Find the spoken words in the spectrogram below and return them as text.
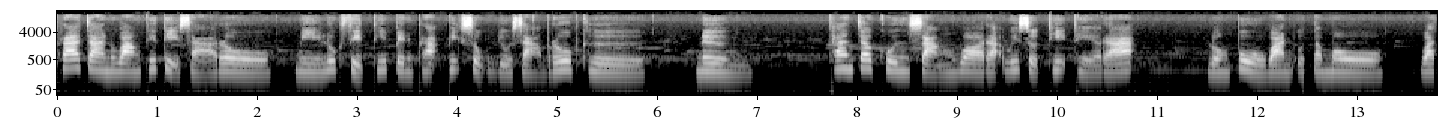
พระอาจารย์วังทิติสาโรมีลูกศิษย์ที่เป็นพระภิกษุอยู่สามรูปคือ 1. ท่านเจ้าคุณสังวรวิสุทธิเถระ หลวงปู่วันอุตโม วัด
